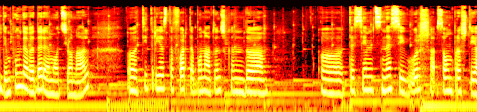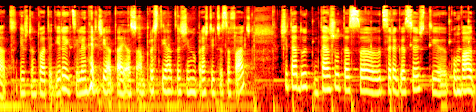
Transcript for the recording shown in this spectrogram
Din punct de vedere emoțional, uh, titri este foarte bun atunci când uh, Uh, te simți nesigur sau împrăștiat. Ești în toate direcțiile, energia ta e așa împrăștiată și nu prea știi ce să faci. și te, adu- te ajută să îți regăsești cumva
